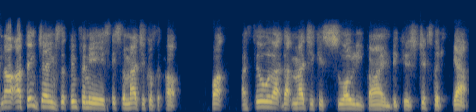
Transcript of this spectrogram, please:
no, I think James. The thing for me is it's the magic of the cup, but I feel like that magic is slowly dying because just the gap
